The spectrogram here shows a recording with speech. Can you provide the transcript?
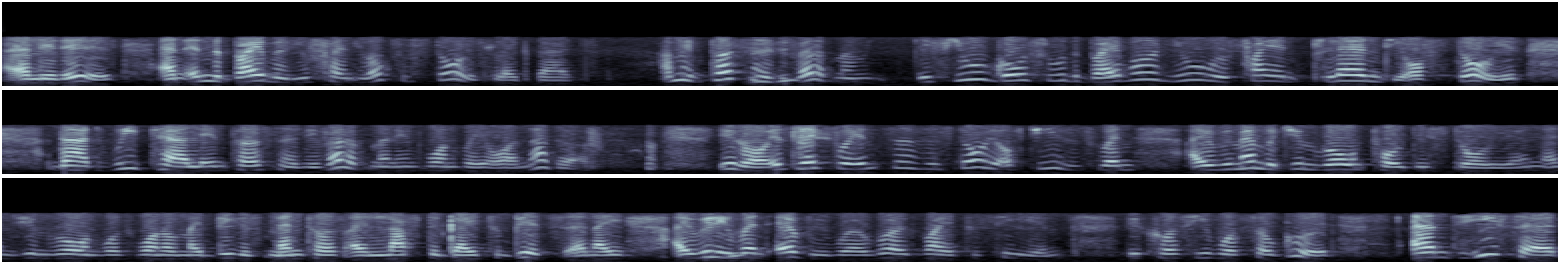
And it is. And in the Bible, you find lots of stories like that. I mean, personal mm-hmm. development. If you go through the Bible, you will find plenty of stories that we tell in personal development in one way or another. you know, it's like, for instance, the story of Jesus. When I remember Jim Rohn told this story, and, and Jim Rohn was one of my biggest mentors. I loved the guy to bits, and I I really mm-hmm. went everywhere worldwide to see him because he was so good. And he said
